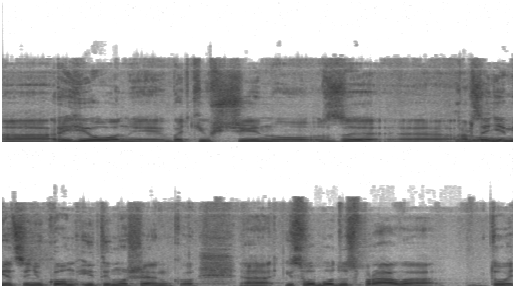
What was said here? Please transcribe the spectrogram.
а, регіони, батьківщину з е, Арсенієм Яценюком і Тимошенко е, і свободу справа, то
